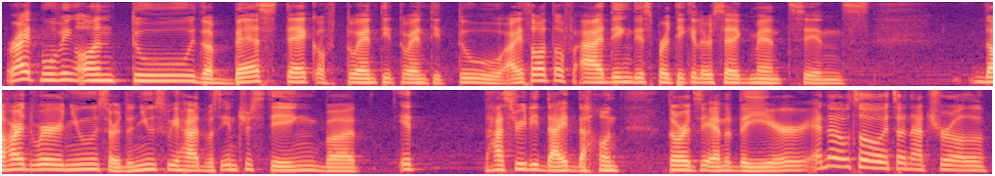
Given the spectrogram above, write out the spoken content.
Right, moving on to the best tech of 2022. I thought of adding this particular segment since the hardware news or the news we had was interesting, but it has really died down towards the end of the year. And also, it's a natural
